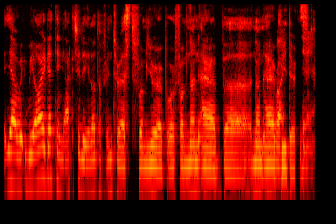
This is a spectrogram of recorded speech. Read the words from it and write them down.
yeah, we, we are getting actually a lot of interest from Europe or from non-Arab uh, non-Arab right. readers, yeah.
